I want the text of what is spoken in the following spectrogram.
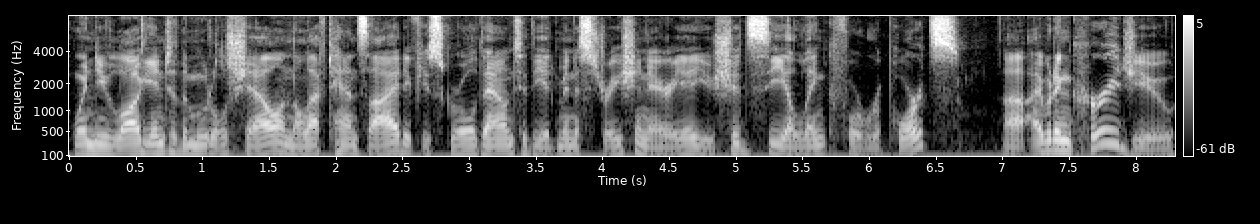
when you log into the Moodle shell on the left hand side, if you scroll down to the administration area, you should see a link for reports uh, I would encourage you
